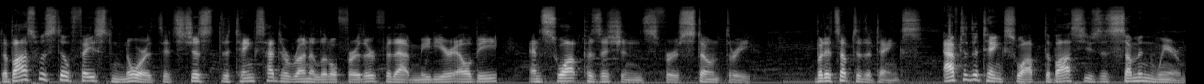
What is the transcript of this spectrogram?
the boss was still faced north, it's just the tanks had to run a little further for that Meteor LB and swap positions for Stone 3. But it's up to the tanks. After the tank swap, the boss uses Summon Wyrm.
